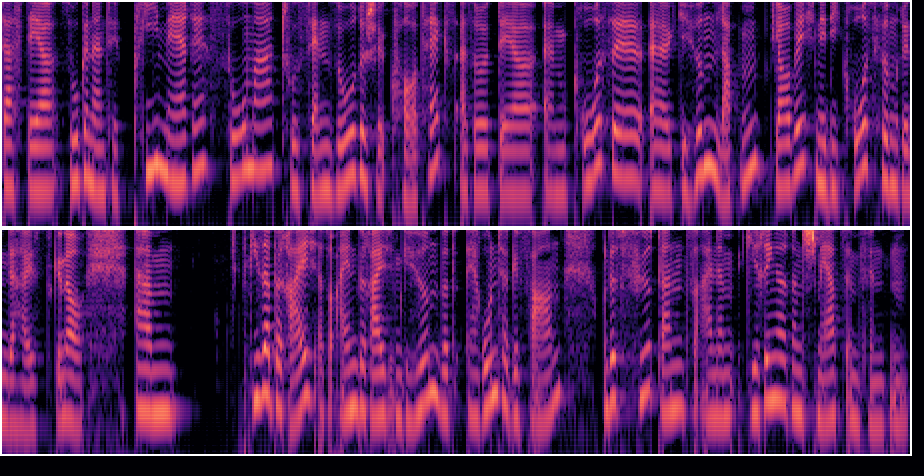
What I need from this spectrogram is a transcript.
dass der sogenannte primäre somatosensorische Kortex, also der ähm, große äh, Gehirnlappen, glaube ich, nee, die Großhirnrinde heißt es, genau, ähm, dieser Bereich, also ein Bereich im Gehirn, wird heruntergefahren und das führt dann zu einem geringeren Schmerzempfinden.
